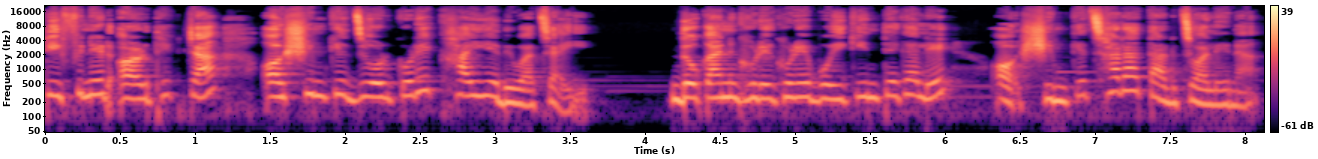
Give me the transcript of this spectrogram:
টিফিনের অর্ধেকটা অসীমকে জোর করে খাইয়ে দেওয়া চাই। দোকান ঘুরে ঘুরে বই কিনতে গেলে অসীমকে ছাড়া তার চলে না।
